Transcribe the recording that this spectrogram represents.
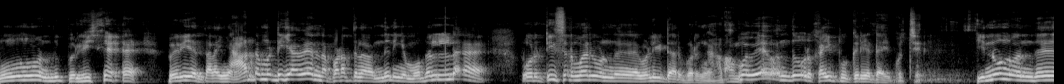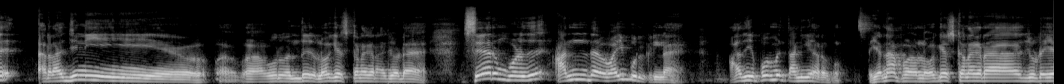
மூணும் வந்து பெரிய பெரிய தலைங்க. ஆட்டோமேட்டிக்காகவே அந்த படத்தில் வந்து நீங்கள் முதல்ல ஒரு டீசர் மாதிரி ஒன்று வெளியிட்டார் பாருங்க. அப்போவே வந்து ஒரு ஹைப்பு கிரியேட் ஆகி போச்சு. இன்னொன்று வந்து ரஜினி அவர் வந்து லோகேஷ் கனகராஜோட சேரும் பொழுது அந்த வைப்பு இருக்குல்ல அது எப்போவுமே தனியாக இருக்கும். ஏன்னா இப்போ லோகேஷ் கனகராஜுடைய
